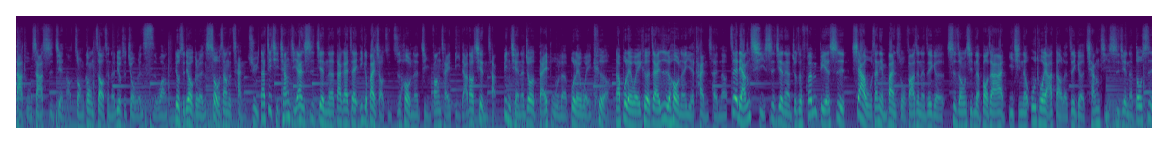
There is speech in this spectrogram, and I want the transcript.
大屠杀事件哦，总共造成了六十九人死亡，六十六个人受伤的惨剧。那这起枪击案事件呢，大概在一个半小时之后呢，警方才抵达到现场，并且呢，就逮捕了布雷维克哦。那布雷维克在日后呢，也坦承呢，这两起事件呢，就是分别是下午三点半所发生的这个市中心的爆炸案，以及呢乌托亚岛的这个枪击事件呢，都是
